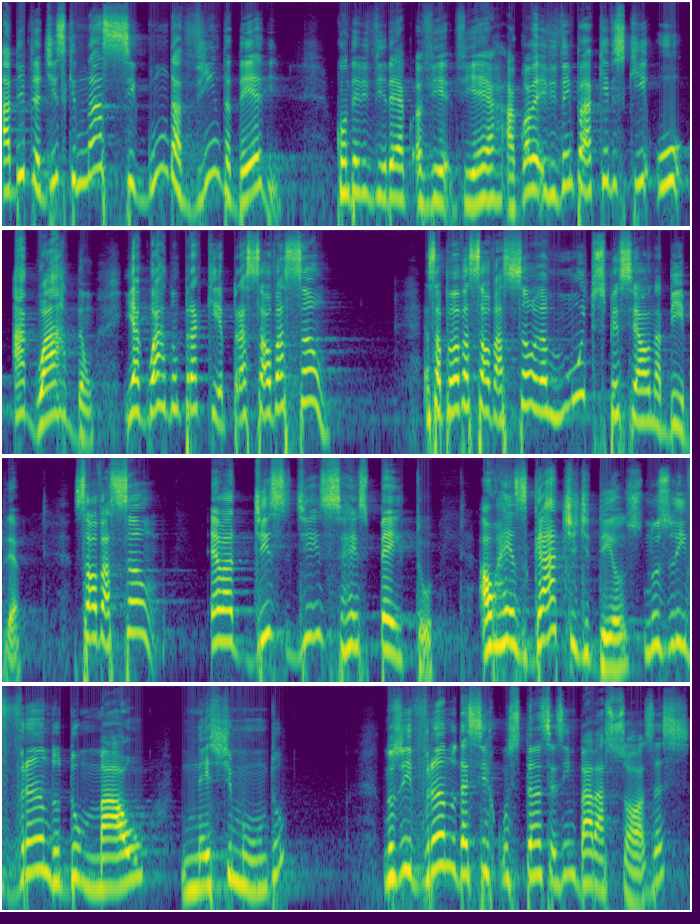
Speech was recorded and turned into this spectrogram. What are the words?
a Bíblia diz que na segunda vinda dele, quando ele vier, vier agora, ele vem para aqueles que o aguardam. E aguardam para quê? Para a salvação. Essa palavra salvação é muito especial na Bíblia. Salvação ela diz, diz respeito ao resgate de Deus, nos livrando do mal neste mundo, nos livrando das circunstâncias embaraçosas.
